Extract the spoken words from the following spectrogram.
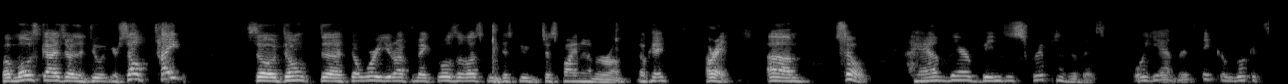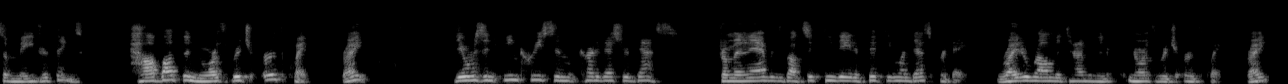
but most guys are the do-it-yourself type. So don't uh, don't worry, you don't have to make fools of us. We just do just fine on our own. Okay, all right. Um, so have there been descriptions of this? Well, yeah. Let's take a look at some major things. How about the Northridge earthquake? Right, there was an increase in cardiovascular deaths from an average about 16 day to 51 deaths per day right around the time of the Northridge earthquake, right?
